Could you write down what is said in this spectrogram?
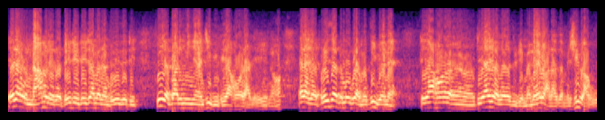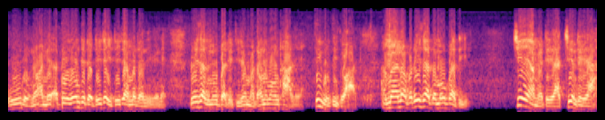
အဲ့ဒါကိုနားမလဲတော့ဒိဋ္ဌိဒိဋ္ဌမတံဘုရားသတိသူရဲ့ပါရမီဉာဏ်ကြည့်ပြီးဘုရားဟောတာလေနော်အဲ့ဒါကြောင့်ပရိစ္ဆသမုပ္ပါမသိဘဲနဲ့ တရားဟောတရားရတဲ့သူတွေမနှဲပါလားဆိုမရှိပါဘူးလို့နော်အတူဆုံးဖြစ်တဲ့ဒိဋ္ဌိဒိဋ္ဌမတ္တန်ဒီပဲနဲ့ပရိစ္ဆသမုပ္ပါတွေဒီထဲမှာတောင်းတမောင်းထားတယ်သိကိုသိသွားတယ်အမှန်တော့ပရိစ္ဆသမုပ္ပါတွေကျင့်ရမယ်တရားကျင့်တရား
